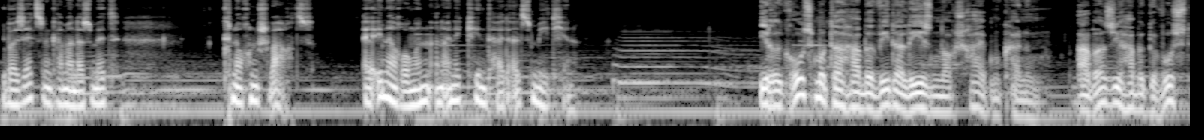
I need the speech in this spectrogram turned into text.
Übersetzen kann man das mit Knochenschwarz, Erinnerungen an eine Kindheit als Mädchen. Ihre Großmutter habe weder lesen noch schreiben können, aber sie habe gewusst,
